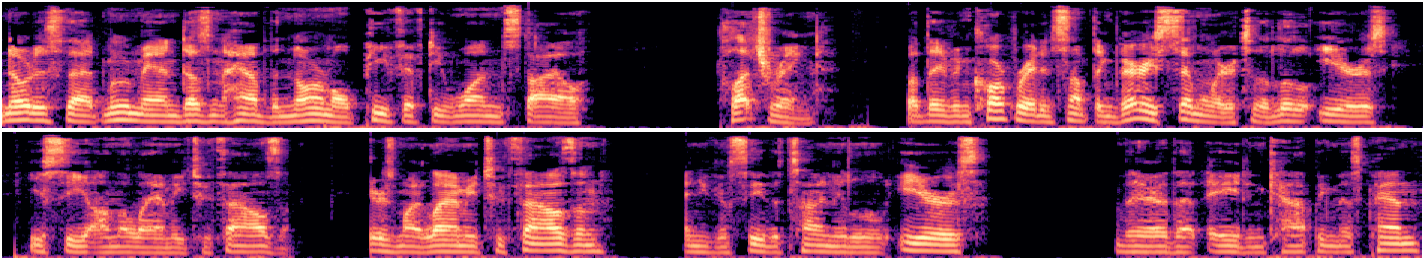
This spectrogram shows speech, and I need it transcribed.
notice that Moonman doesn't have the normal P51 style clutch ring, but they've incorporated something very similar to the little ears you see on the Lamy 2000. Here's my Lamy 2000, and you can see the tiny little ears there that aid in capping this pen.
